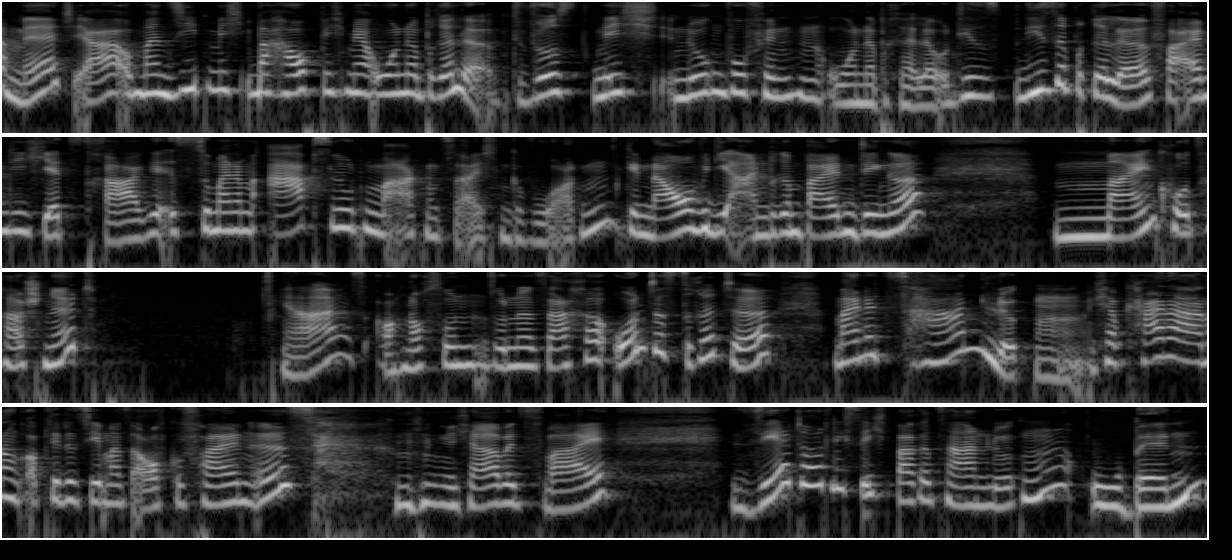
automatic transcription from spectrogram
damit, ja, und man sieht mich überhaupt nicht mehr ohne Brille. Du wirst mich nirgendwo finden ohne Brille. Und dieses, diese Brille, vor allem die ich jetzt trage, ist zu meinem absoluten Markenzeichen geworden, genau wie die anderen beiden Dinge. Mein Kurzhaarschnitt, ja, ist auch noch so, so eine Sache. Und das dritte, meine Zahnlücken. Ich habe keine Ahnung, ob dir das jemals aufgefallen ist. ich habe zwei sehr deutlich sichtbare Zahnlücken oben.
